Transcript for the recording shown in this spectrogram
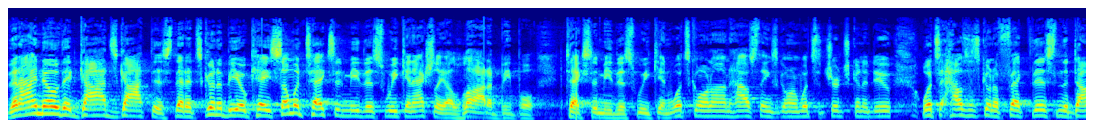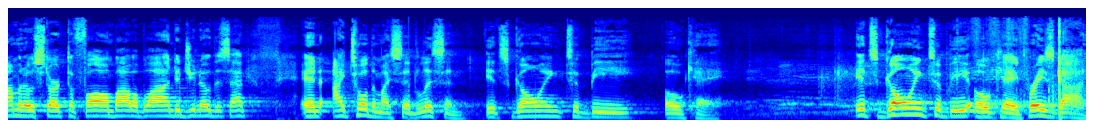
That I know that God's got this, that it's going to be okay. Someone texted me this weekend, actually, a lot of people texted me this weekend. What's going on? How's things going? What's the church going to do? What's, how's this going to affect this? And the dominoes start to fall, and blah, blah, blah. And did you know this happened? And I told them, I said, listen, it's going to be okay. It's going to be okay. Praise God.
